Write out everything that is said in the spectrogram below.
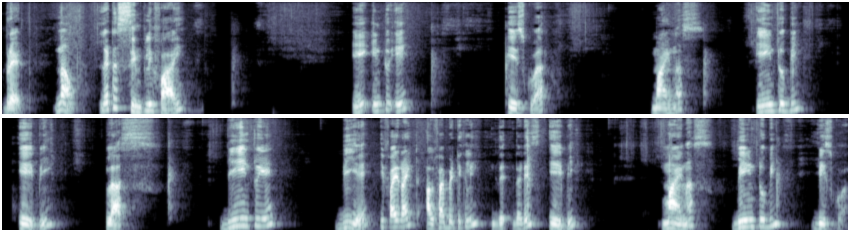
breadth. Now, let us simplify A into A, A square minus a into b ab plus b into a ba if I write alphabetically th that is ab minus b into b b square.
